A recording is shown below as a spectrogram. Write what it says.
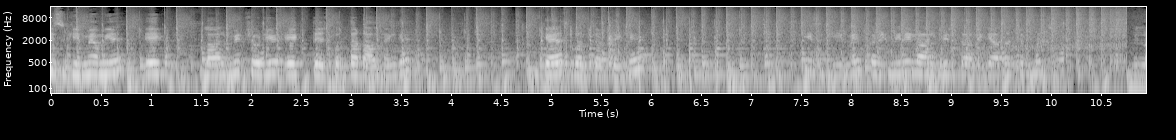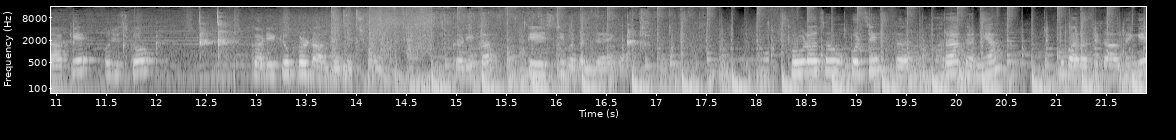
इस घी में हम ये एक लाल मिर्च और ये एक तेज पत्ता डाल देंगे। गैस बंद कर देंगे। इस घी में कश्मीरी लाल मिर्च डालेंगे आधा चम्मच मिला के और इसको कड़ी के ऊपर डाल देंगे छोड़ कड़ी का टेस्ट ही बदल जाएगा। थोड़ा सा ऊपर से हरा धनिया दोबारा से डाल देंगे।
